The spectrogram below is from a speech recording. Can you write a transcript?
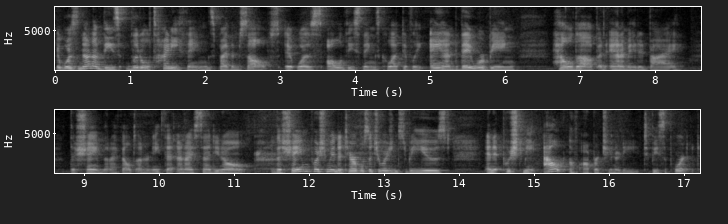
it was none of these little tiny things by themselves. It was all of these things collectively and they were being held up and animated by the shame that I felt underneath it. And I said, you know, the shame pushed me into terrible situations to be used, and it pushed me out of opportunity to be supported.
